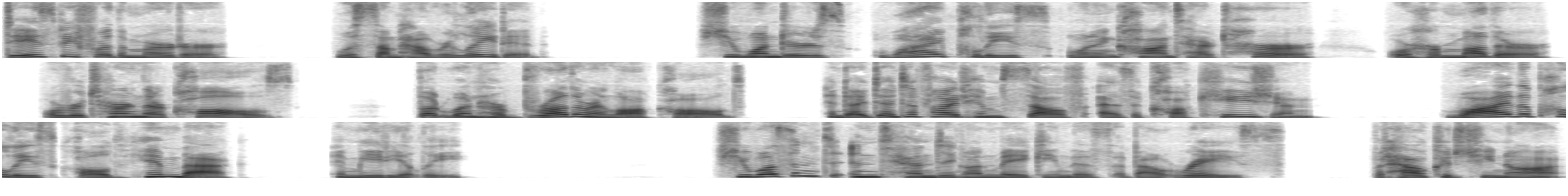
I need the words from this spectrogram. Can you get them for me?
days before the murder, was somehow related. She wonders why police wouldn't contact her or her mother or return their calls. But when her brother in law called and identified himself as a Caucasian, why the police called him back immediately. She wasn't intending on making this about race, but how could she not?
